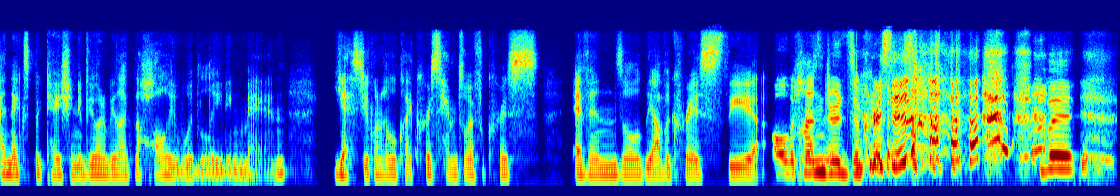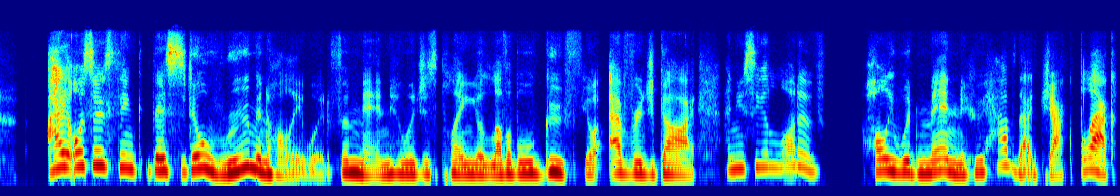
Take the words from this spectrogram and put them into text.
an expectation if you're going to be like the Hollywood leading man. Yes, you're going to look like Chris Hemsworth or Chris Evans or the other Chris, the, All the hundreds of Chris's. but I also think there's still room in Hollywood for men who are just playing your lovable goof, your average guy. And you see a lot of Hollywood men who have that. Jack Black,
